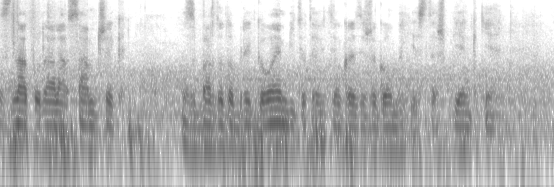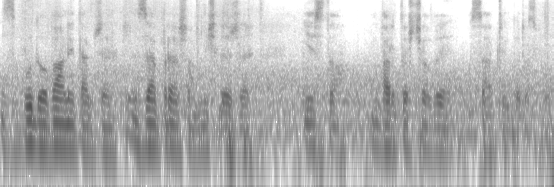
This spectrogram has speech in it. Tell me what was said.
z naturala samczyk z bardzo dobrych gołębi. Tutaj widzę okazję, że gołąbek jest też pięknie zbudowany, także zapraszam. Myślę, że jest to wartościowy samczyk do rozwoju.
